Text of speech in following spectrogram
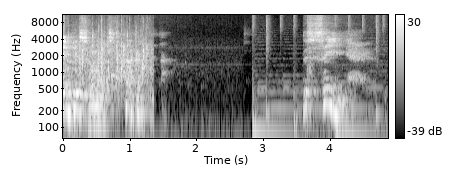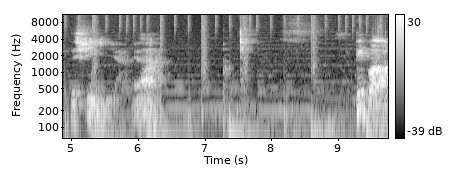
Thank you so much. the sea. The sea. Yeah. People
